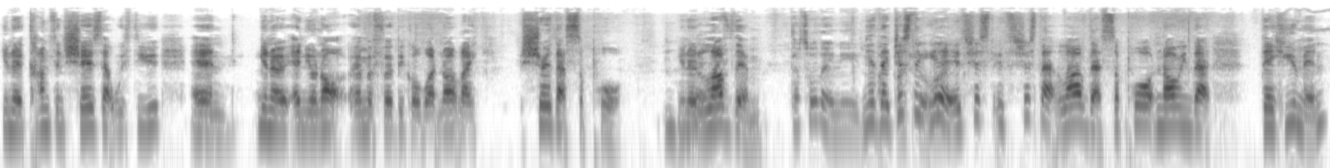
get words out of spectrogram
you know comes and shares that with you and mm. you know and you're not homophobic or whatnot like show that support. You know mm-hmm. love them. That's all they need. yeah they just think yeah like. it's just it's just that love that support knowing that they're human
